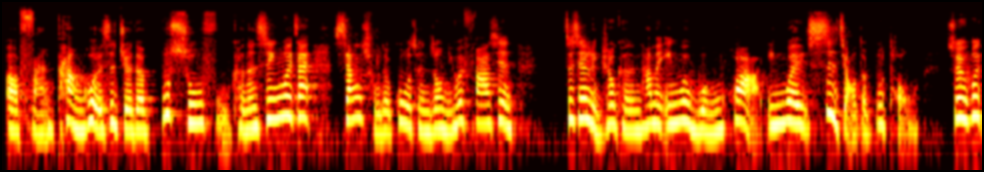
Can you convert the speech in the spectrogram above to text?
呃反抗，或者是觉得不舒服。可能是因为在相处的过程中，你会发现这些领袖可能他们因为文化、因为视角的不同，所以会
